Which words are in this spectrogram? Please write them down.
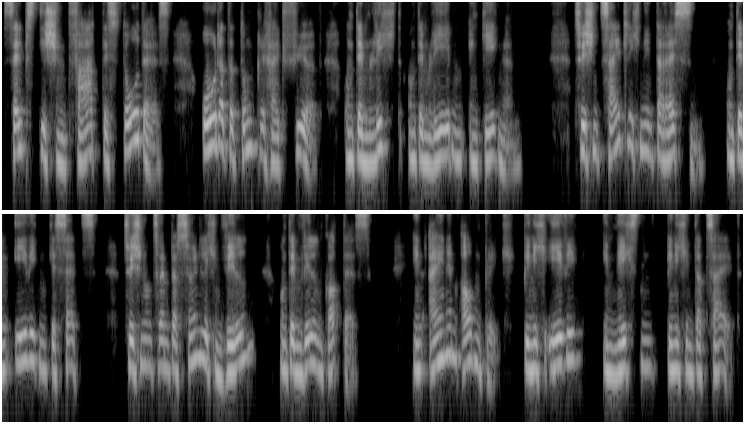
selbstischen Pfad des Todes oder der Dunkelheit führt und dem Licht und dem Leben entgegnen. Zwischen zeitlichen Interessen und dem ewigen Gesetz, zwischen unserem persönlichen Willen und dem Willen Gottes. In einem Augenblick bin ich ewig, im nächsten bin ich in der Zeit.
